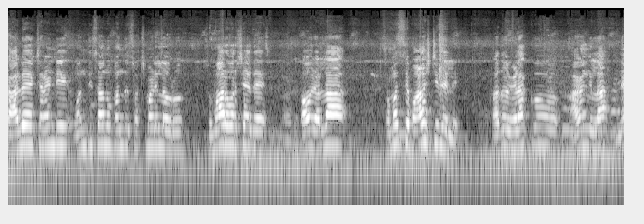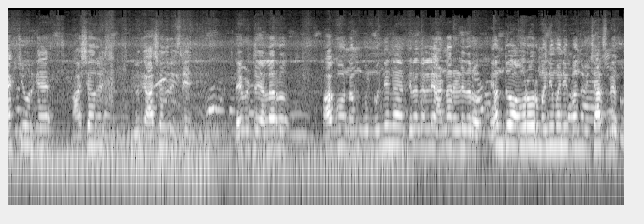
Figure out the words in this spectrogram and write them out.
ಕಾಲುವೆ ಚರಂಡಿ ಒಂದು ದಿವಸನೂ ಬಂದು ಸ್ವಚ್ಛ ಮಾಡಿಲ್ಲ ಅವರು. ಸುಮಾರು ವರ್ಷ ಇದೆ. ಅವರೆಲ್ಲ ಸಮಸ್ಯೆ ಬಹಳಷ್ಟಿದೆ ಅಲ್ಲಿ. ಅದು ಹೇಳಕ್ಕೂ ಆಗಂಗಿಲ್ಲ. ನೆಕ್ಸ್ಟ್ ಇವ್ರಿಗೆ ಆಶೀರ್ವದಿಸಿ ಇವ್ರಿಗೆ ಆಶೀರ್ವದಿಸಿ ದಯವಿಟ್ಟು ಎಲ್ಲರೂ ಹಾಗೂ ನಮ್ಗೆ ಮುಂದಿನ ದಿನದಲ್ಲಿ ಅಣ್ಣರು ಹೇಳಿದರು, ಬಂದು ಅವ್ರವ್ರ ಮನೆ ಮನೆಗೆ ಬಂದು ವಿಚಾರಿಸ್ಬೇಕು.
